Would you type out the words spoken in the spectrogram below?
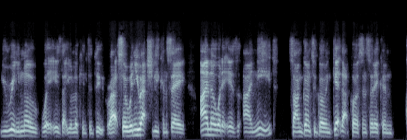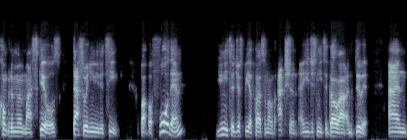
you really know what it is that you're looking to do, right? So when you actually can say, I know what it is I need, so I'm going to go and get that person so they can complement my skills, that's when you need a team. But before then, you need to just be a person of action and you just need to go out and do it. And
